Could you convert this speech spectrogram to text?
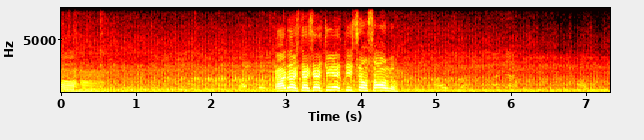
Aha. Kardeş teşekkür ettik. Çok sağ olun. Hadi. Hadi. Aldın mı?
